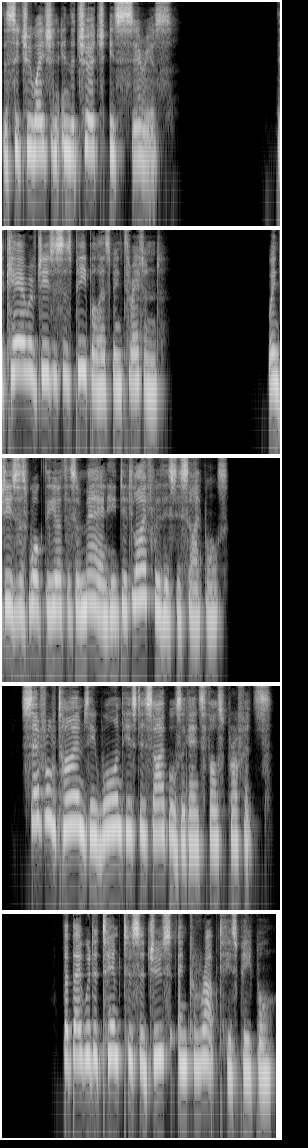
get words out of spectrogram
The situation in the church is serious. The care of Jesus' people has been threatened. When Jesus walked the earth as a man, he did life with his disciples. Several times he warned his disciples against false prophets, that they would attempt to seduce and corrupt his people.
